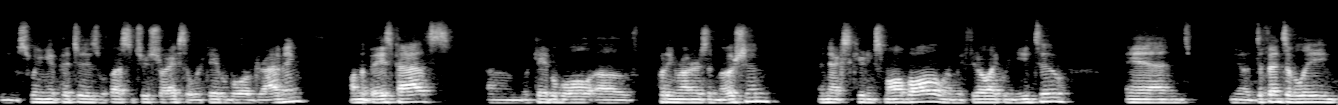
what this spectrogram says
you know swinging at pitches with less than two strikes that we're capable of driving on the base paths. Um, we're capable of putting runners in motion and executing small ball when we feel like we need to. And you know, defensively,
